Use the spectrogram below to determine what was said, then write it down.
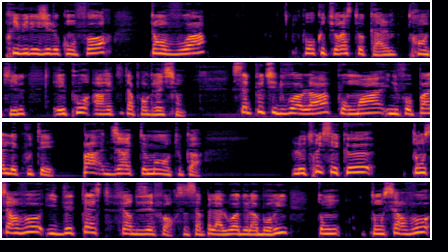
privilégie le confort, t'envoie pour que tu restes calme, tranquille, et pour arrêter ta progression. Cette petite voix-là, pour moi, il ne faut pas l'écouter. Pas directement en tout cas. Le truc c'est que ton cerveau, il déteste faire des efforts. Ça s'appelle la loi de Laborie. Ton, ton cerveau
